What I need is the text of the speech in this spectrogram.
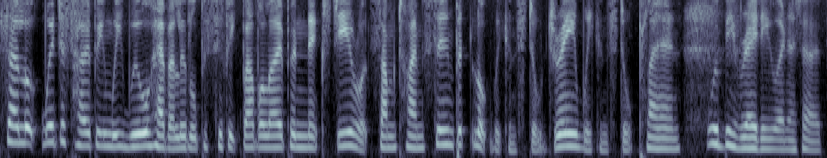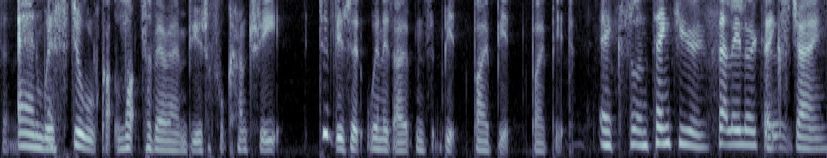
So look, we're just hoping we will have a little Pacific bubble open next year or sometime soon. But look, we can still dream, we can still plan, We'll be ready when it opens. and we've still got lots of our own beautiful country to visit when it opens bit by bit by bit. Excellent. Thank you, Sally Lucas. Thanks, Jane.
